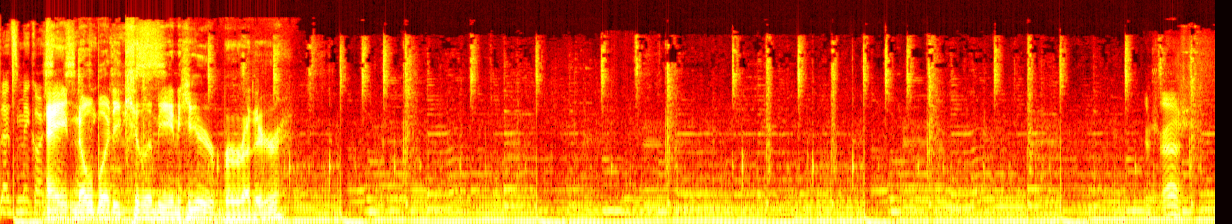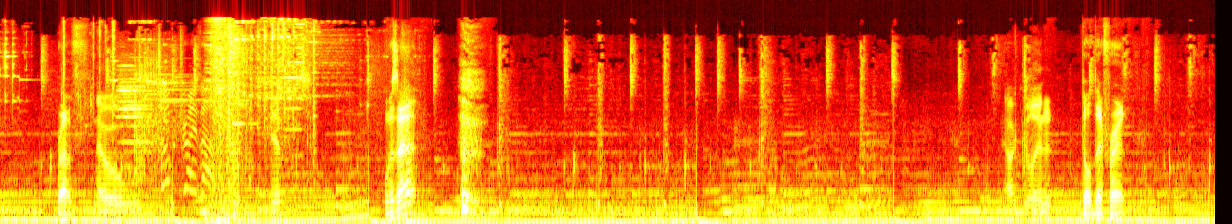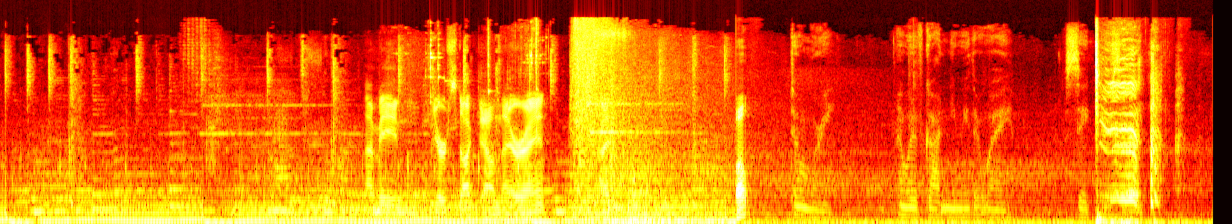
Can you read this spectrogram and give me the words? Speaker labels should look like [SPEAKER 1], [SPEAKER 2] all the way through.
[SPEAKER 1] Let's make our
[SPEAKER 2] Ain't nobody killing me in here, brother.
[SPEAKER 3] You're trash.
[SPEAKER 2] Bruv.
[SPEAKER 3] No. Yep.
[SPEAKER 2] What was that?
[SPEAKER 3] Calculated.
[SPEAKER 2] Built different.
[SPEAKER 3] Mean, you're stuck down there, right? I,
[SPEAKER 2] Well,
[SPEAKER 4] Don't worry. I would have gotten you either way. Sig.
